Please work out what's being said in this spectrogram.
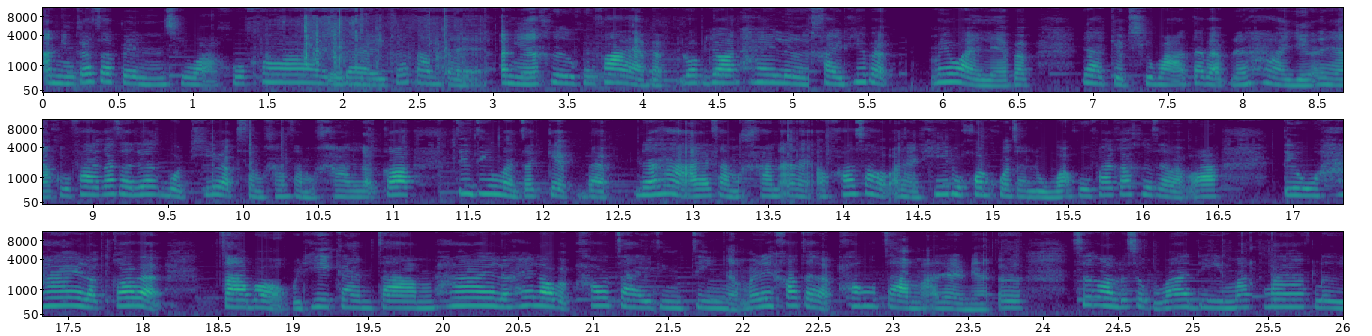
อันนี้ก็จะเป็นชีวะครูฝ้ายใดๆก็ตามแต่ อันนี้คือครูฝ้ายแบบรวบยอดให้เลย ใครที่แบบไม่ไหวแล้วแบบอยากเก็บชีวะแต่แบบเนื้อหาเยอะอะไรเงี้ยครูฝ้ายก็จะเลือกบทที่แบบสำคัญสำคัญ แล้วก็จริง ๆ เหมือนจะเก็บแบบเนื้อหาอะไรสำคัญอันไหนเอาข้อสอบอันไหนที่ทุกคนควรจะรู้ว่าครูฝ้ายก็คือจะแบบว่าติวให้แล้วก็แบบ จะบอกวิธีการจำให้แล้วให้เราแบบเข้าใจจริงๆอะไม่ได้เข้าใจแบบท่องจำอะไรแบบเนี้ยเออซึ่งเรารู้สึกว่าดีมากๆเลย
